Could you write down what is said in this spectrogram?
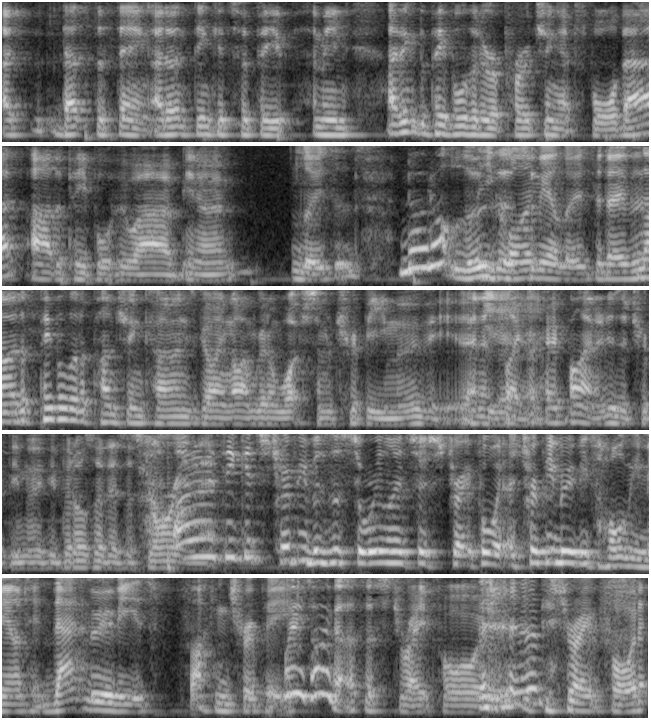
I, that's the thing. I don't think it's for people. I mean, I think the people that are approaching it for that are the people who are, you know, Losers. no, not Are you losers. calling me a loser, David? no, the people that are punching cones, going, "Oh, I'm going to watch some trippy movie," and it's like, okay, fine, it is a trippy movie, but also there's a story. I don't think it's trippy because the storyline's so straightforward. A trippy movie's Holy Mountain. That movie is fucking trippy. What are you talking about? That's a straightforward. That's straightforward.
